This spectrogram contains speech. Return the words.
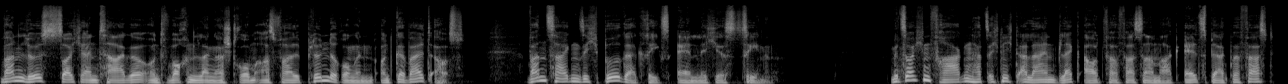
Wann löst solch ein tage- und wochenlanger Stromausfall Plünderungen und Gewalt aus? Wann zeigen sich bürgerkriegsähnliche Szenen? Mit solchen Fragen hat sich nicht allein Blackout-Verfasser Mark Ellsberg befasst,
